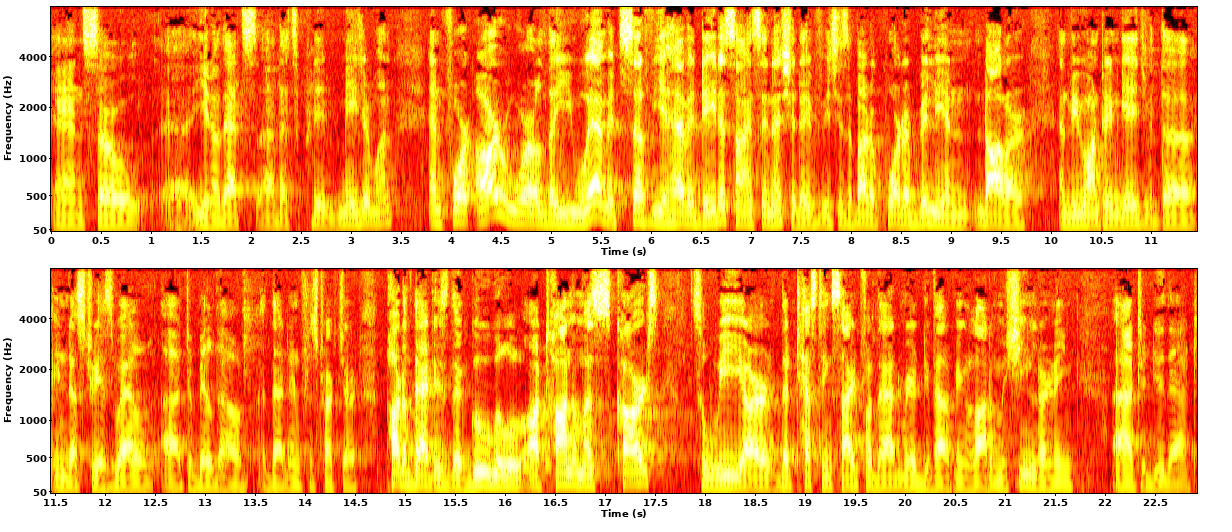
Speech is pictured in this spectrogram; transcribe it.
And so, uh, you know, that's, uh, that's a pretty major one. And for our world, the UM itself, we have a data science initiative, which is about a quarter billion dollar, and we want to engage with the industry as well uh, to build out that infrastructure. Part of that is the Google autonomous cars. So we are the testing site for that, we're developing a lot of machine learning uh, to do that.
